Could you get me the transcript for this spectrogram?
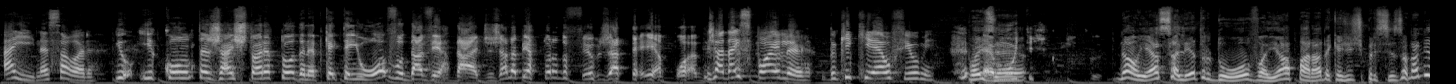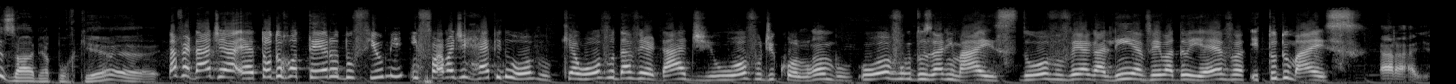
aí, nessa hora. E, e conta já a história toda, né? Porque aí tem o ovo da verdade. Já na abertura do filme já tem a porra. Já dá spoiler do que, que é o filme. Pois é. é muito. Não, e essa letra do ovo aí é uma parada que a gente precisa analisar, né? Porque. é, Na verdade, é, é todo o roteiro do filme em forma de rap do ovo. Que é o ovo da verdade, o ovo de Colombo, o ovo dos animais. Do ovo veio a galinha, veio Adão e Eva e tudo mais. Caralho.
